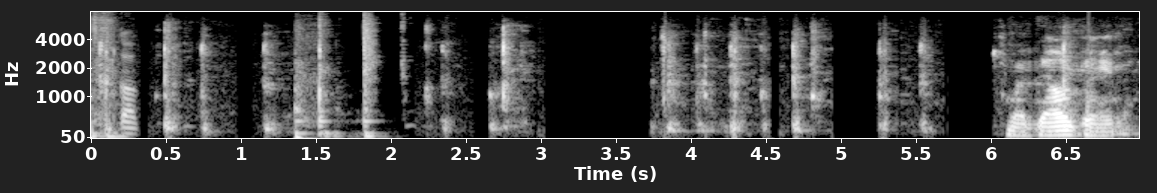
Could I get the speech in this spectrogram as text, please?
잠깐. 정말 야울병이다.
